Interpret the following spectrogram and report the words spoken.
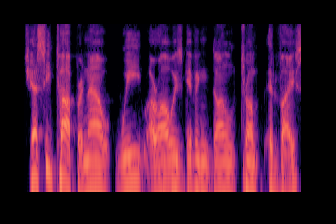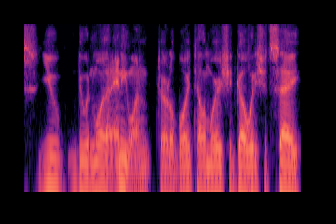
Jesse Topper. Now we are always giving Donald Trump advice. You do it more than anyone, Turtle Boy. Tell him where he should go, what he should say.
